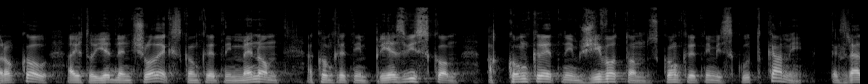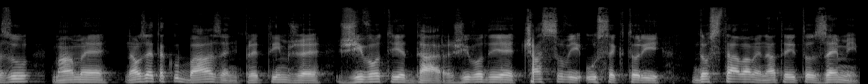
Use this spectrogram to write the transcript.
rokov a je to jeden človek s konkrétnym menom a konkrétnym priezviskom a konkrétnym životom, s konkrétnymi skutkami, tak zrazu máme naozaj takú bázeň pred tým, že život je dar, život je časový úsek, ktorý dostávame na tejto zemi.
